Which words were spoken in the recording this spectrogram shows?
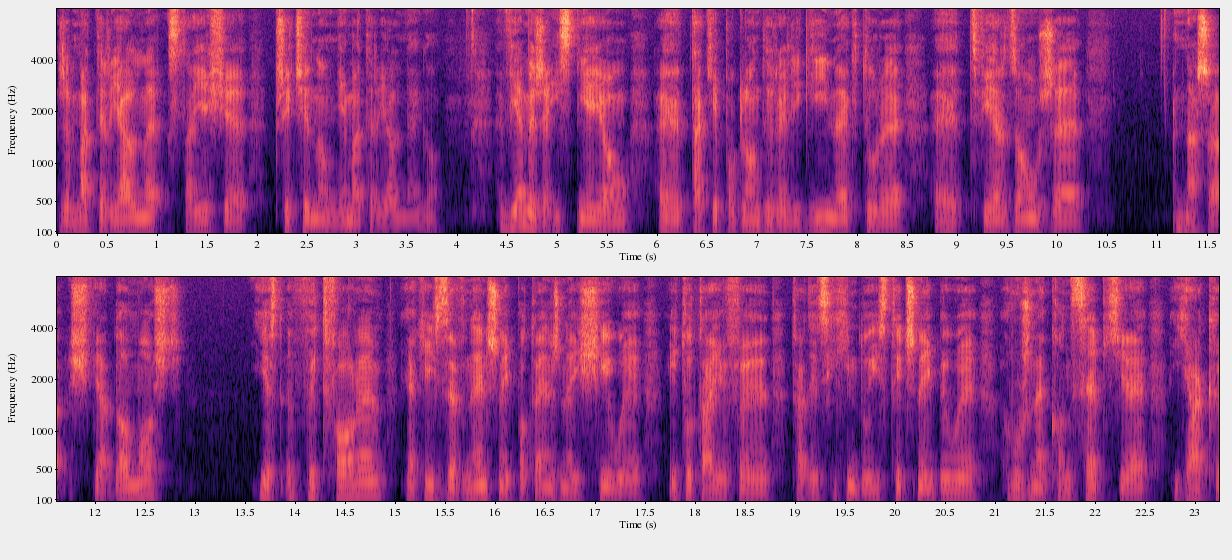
że materialne staje się przyczyną niematerialnego. Wiemy, że istnieją e, takie poglądy religijne, które e, twierdzą, że nasza świadomość jest wytworem jakiejś zewnętrznej, potężnej siły, i tutaj w tradycji hinduistycznej były różne koncepcje, jak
